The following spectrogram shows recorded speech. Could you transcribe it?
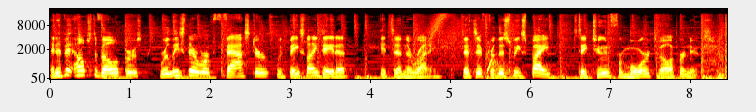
And if it helps developers release their work faster with baseline data, it's in the running. That's it for this week's Byte. Stay tuned for more developer news.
